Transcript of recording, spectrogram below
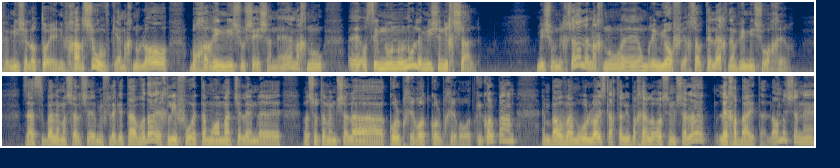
ומי שלא טועה נבחר שוב, כי אנחנו לא בוחרים מישהו שישנה, אנחנו אה, עושים נו נו נו למי שנכשל. מישהו נכשל, אנחנו אה, אומרים יופי, עכשיו תלך, נביא מישהו אחר. זו הסיבה למשל שמפלגת העבודה החליפו את המועמד שלהם לראשות הממשלה כל בחירות, כל בחירות, כי כל פעם הם באו ואמרו, לא הצלחת להיבחר לראש ממשלה, לך הביתה. לא משנה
